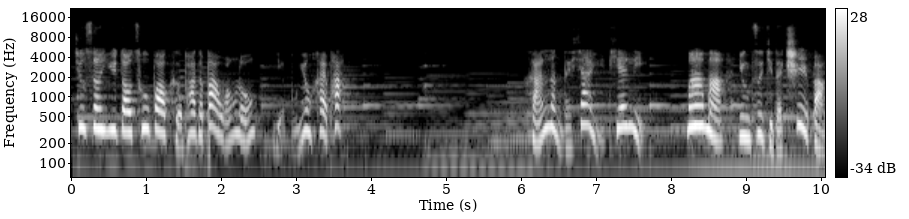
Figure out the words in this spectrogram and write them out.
就算遇到粗暴可怕的霸王龙，也不用害怕。寒冷的下雨天里，妈妈用自己的翅膀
